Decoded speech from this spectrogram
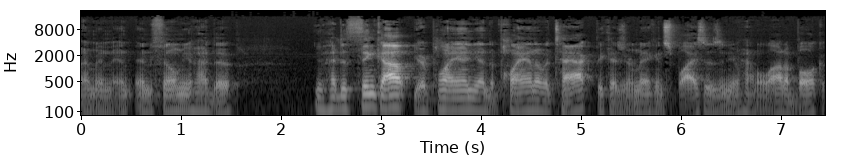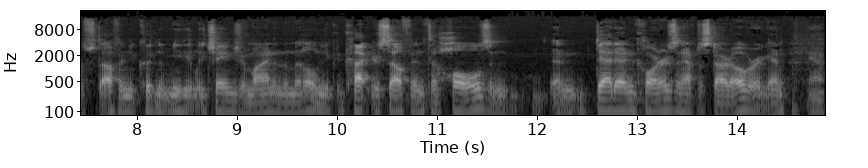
I mean, in, in film, you had to you had to think out your plan. You had the plan of attack because you're making splices and you had a lot of bulk of stuff, and you couldn't immediately change your mind in the middle. And you could cut yourself into holes and and dead end corners and have to start over again. Yeah.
